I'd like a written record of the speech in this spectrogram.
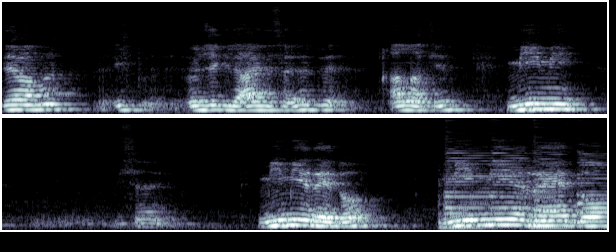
devamı ilk öncekiyle aynı sayılır ve anlatayım. Mi mi bir saniye. Mi mi re do mi mi re do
